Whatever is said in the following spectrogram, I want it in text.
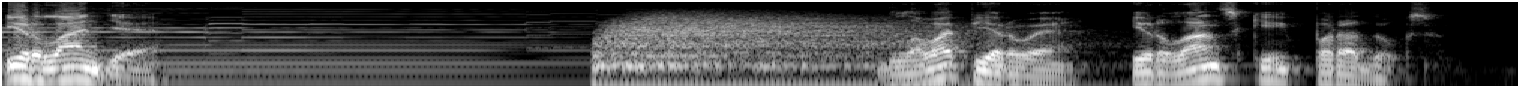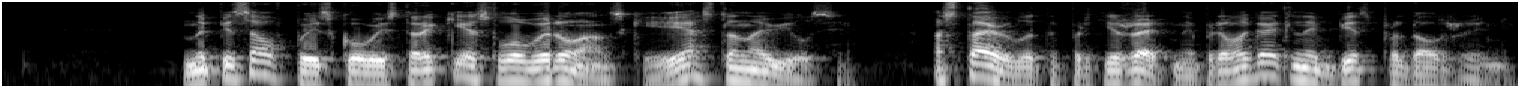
Ирландия. Глава первая. Ирландский парадокс. Написал в поисковой строке слово «ирландский» и остановился. Оставил это притяжательное прилагательное без продолжения.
